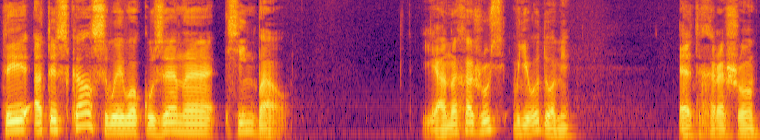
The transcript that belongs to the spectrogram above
Ты отыскал своего кузена Синьбао? Я нахожусь в его доме. Это хорошо.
